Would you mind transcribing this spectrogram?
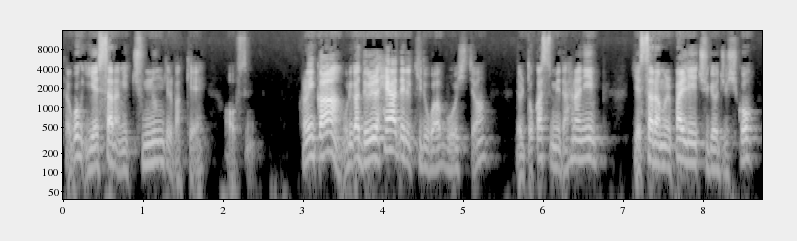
결국 옛 사람이 죽는 길밖에 없습니다. 그러니까 우리가 늘 해야 될 기도가 무엇이죠? 늘 똑같습니다. 하나님, 옛 사람을 빨리 죽여주시고,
